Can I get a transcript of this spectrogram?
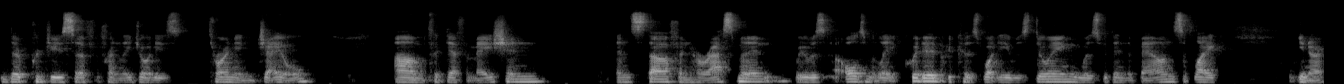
the producer for Friendlyjordies thrown in jail um, for defamation and stuff and harassment. He was ultimately acquitted because what he was doing was within the bounds of like, you know,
